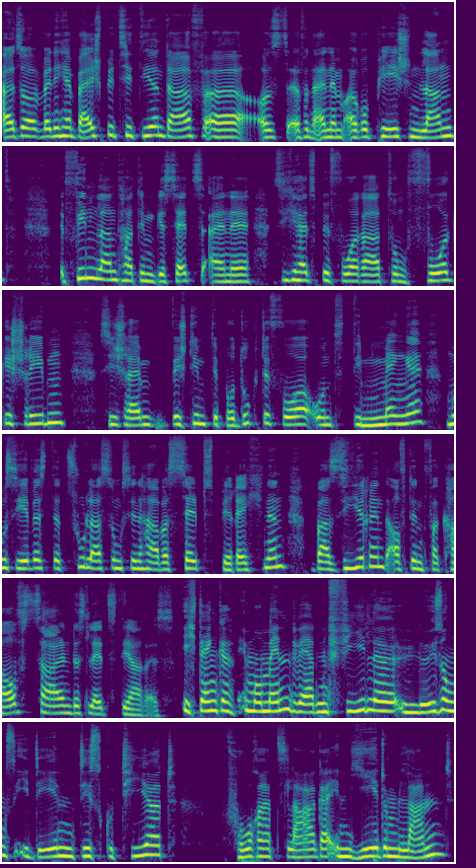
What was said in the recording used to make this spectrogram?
Also wenn ich ein Beispiel zitieren darf äh, aus, äh, von einem europäischen Land. Finnland hat im Gesetz eine Sicherheitsbevorratung vorgeschrieben. Sie schreiben bestimmte Produkte vor und die Menge muss jeweils der Zulassungsinhaber selbst berechnen, basierend auf den Verkaufszahlen des Letztjahres. Ich denke, im Moment werden viele Lösungsideen diskutiert. Vorratslager in jedem Land,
